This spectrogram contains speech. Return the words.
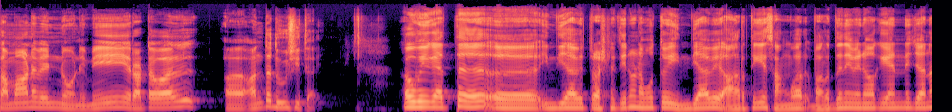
සමාන වෙන්න ඕනෙ. මේ රටවල් අන්ත දූෂිතයි ඔවේ ඇත්ත. ඉන්දියාවත් ප්‍රශ්න තියන නමුත් ඔය ඉන්දියාවේ ආර්ථය සංවර් වර්ධනය වෙනවා කියන්නේ ජන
